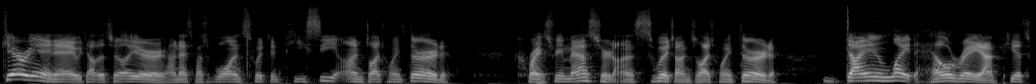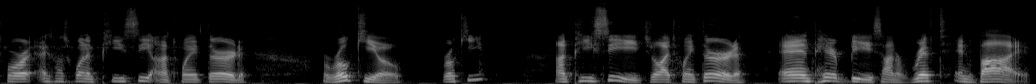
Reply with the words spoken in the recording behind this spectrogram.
Carrion, hey, we talked about this earlier, on Xbox One, Switch, and PC on July 23rd. Crysis Remastered on Switch on July 23rd. Dying Light Hellraid on PS4, Xbox One, and PC on the 23rd. Rokio, Roki on PC, July 23rd. And Paper Beast on Rift and Vive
